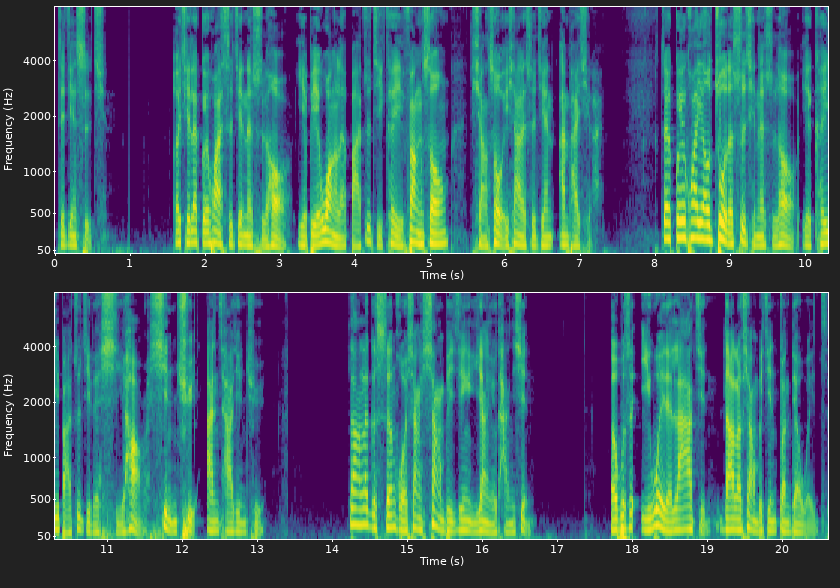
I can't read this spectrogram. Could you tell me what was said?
这件事情。而且在规划时间的时候，也别忘了把自己可以放松、享受一下的时间安排起来。在规划要做的事情的时候，也可以把自己的喜好、兴趣安插进去，让那个生活像橡皮筋一样有弹性，而不是一味的拉紧，拉到橡皮筋断掉为止。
